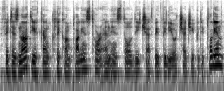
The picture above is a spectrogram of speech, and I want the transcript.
If it is not, you can click on plugin store and install the chat with video ChatGPT plugin.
